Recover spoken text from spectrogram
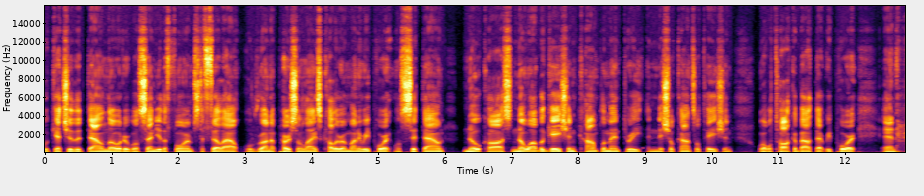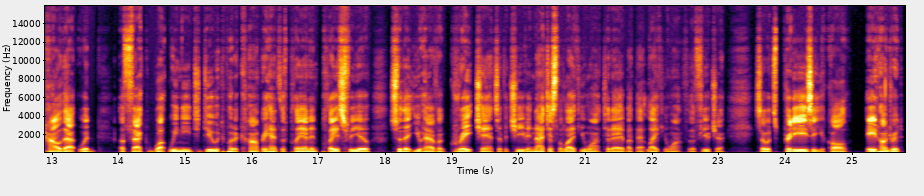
We'll get you the download or we'll send you the forms to fill out. We'll run a personalized color of money report. We'll sit down, no cost, no obligation, complimentary initial consultation where we'll talk about that report and how that would affect what we need to do to put a comprehensive plan in place for you so that you have a great chance of achieving not just the life you want today, but that life you want for the future. So it's pretty easy. You call 800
